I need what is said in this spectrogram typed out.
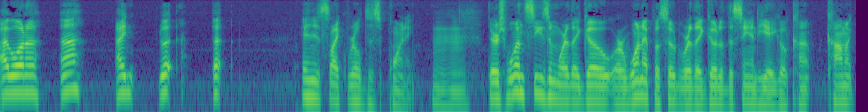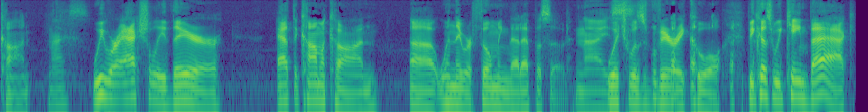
I wanna, uh, I, uh, uh, and it's like real disappointing. Mm-hmm. There's one season where they go, or one episode where they go to the San Diego Com- Comic Con. Nice. We were actually there at the Comic Con uh, when they were filming that episode. Nice. Which was very cool because we came back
